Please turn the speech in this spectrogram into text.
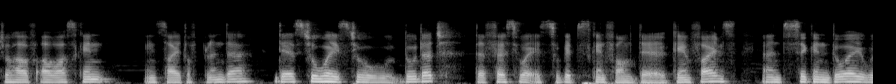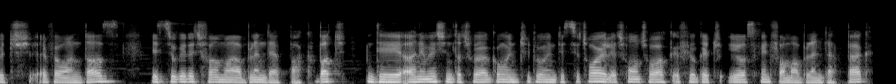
to have our skin inside of Blender. There's two ways to do that. The first way is to get skin from the game files and second way which everyone does is to get it from a blender pack. But the animation that we are going to do in this tutorial it won't work if you get your skin from a blender pack.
